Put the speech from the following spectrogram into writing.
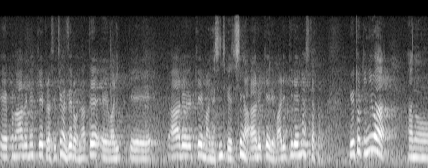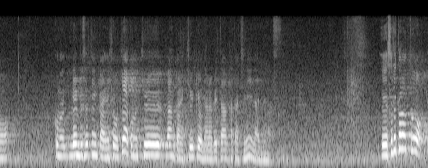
えー、この RK プラス1が0になって、えー割りえー、RK マイナス1が RK で割り切れましたと。いうときには、あのこの連物展開の表記はこの Q1 から Qk を並べた形になります。えそれからと、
